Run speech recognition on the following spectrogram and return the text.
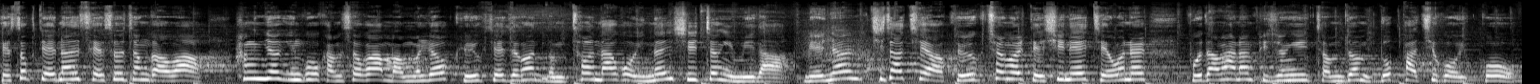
계속되는 세수 증가와 학령 인구 감소가 맞물려 교육 재정은 넘쳐나고 있는 실정입니다. 매년 지자체와 교육청을 대신해 재원을 부담하는 비중이 점점 높아지고 있고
